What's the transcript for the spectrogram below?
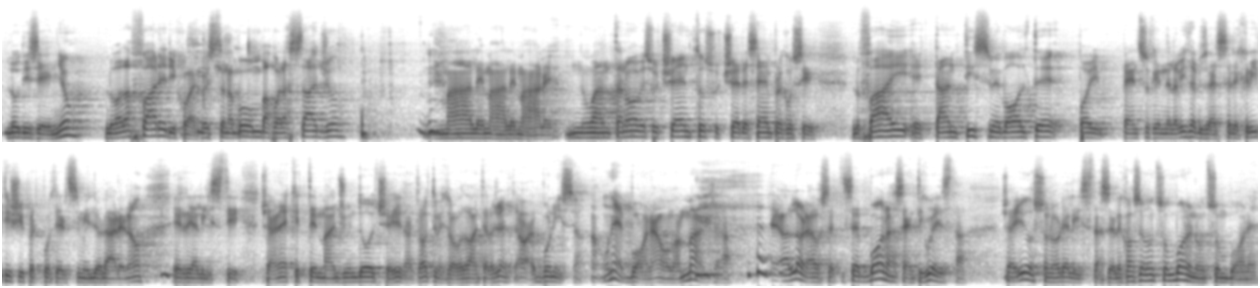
lo disegno, lo vado a fare e dico, eh, questa è una bomba, poi l'assaggio. Male, male, male. 99 su 100 succede sempre così. Lo fai e tantissime volte, poi penso che nella vita bisogna essere critici per potersi migliorare, no? E realisti. Cioè non è che te mangi un dolce, io tante volte mi trovo davanti alla gente, oh, è buonissima. No, non è buona, oh, ma mangiala. E allora se, se è buona senti questa. Cioè io sono realista, se le cose non sono buone non sono buone.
